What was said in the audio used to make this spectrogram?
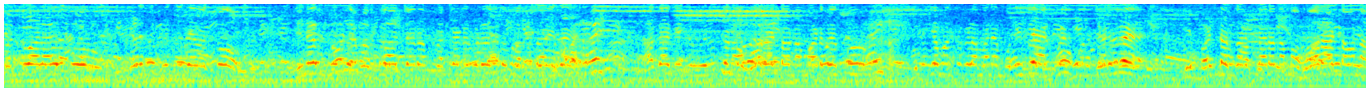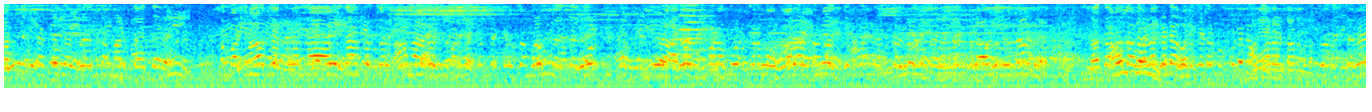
ಬಂಡವಾಳ ಇವತ್ತು ಕೆಳಚಿ ಬಿದ್ದಿದೆ ಇವತ್ತು. ದಿನಕ್ಕೂ ಭ್ರಷ್ಟಾಚಾರ ಪ್ರಕರಣಗಳು ಇವತ್ತು ಬರ್ತಾ ಇದೆ. ಹಾಗಾಗಿ ಇದ್ರ ವಿರುದ್ಧ ನಾವು ಹೋರಾಟವನ್ನು ಮಾಡಬೇಕು. ಮುಖ್ಯಮಂತ್ರಿಗಳ ಮನೆ ಮುಗಿಗೆ ಹಾಕಬೇಕು ಅಂತ ಹೇಳಿದ್ರೆ ಈ ಬಂಡ ಸರ್ಕಾರ ನಮ್ಮ ಹೋರಾಟವನ್ನು ಹತ್ತಿರ್ತಕ್ಕಂಥ ಪ್ರಯತ್ನ ಮಾಡ್ತಾ ಇದ್ದಾರೆ. ನಮ್ಮ ಶಾಸಕರನ್ನ ವಿಧಾನ ಅರೆಸ್ಟ್ ಮಾಡತಕ್ಕಂಥ ಕೆಲಸ ಮಾಡ್ತಾ ಇದ್ದಾರೆ. ಈ ಅರೆಸ್ಟ್ ಮಾಡೋಕ್ಕೋಸ್ಕರ ನಮ್ಮ ಶಕ್ತಿಯಾಗುವುದಿಲ್ಲ. ಸದನದ ಒಳಗಡೆ ಹೊರಗಡೆ ಕೂಡ ನಾವು ಹೋರಾಟವನ್ನು ಮುಂದುವರಿಸ್ತೇವೆ.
